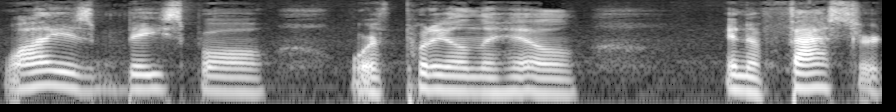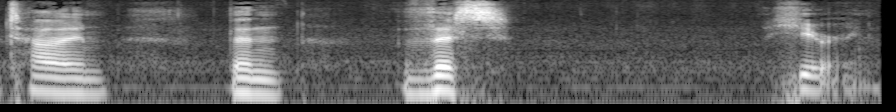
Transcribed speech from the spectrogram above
why is baseball worth putting on the hill in a faster time than this hearing?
